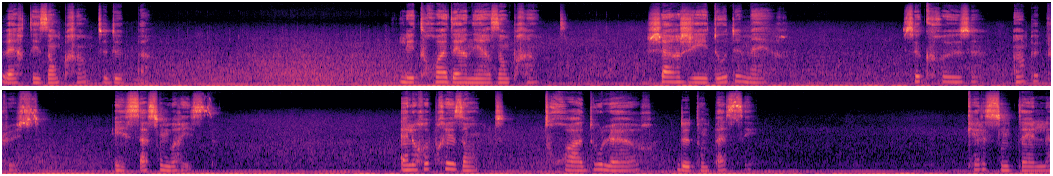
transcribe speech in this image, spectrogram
vers tes empreintes de pas. Les trois dernières empreintes chargées d'eau de mer, se creusent un peu plus et s'assombrissent. Elles représentent trois douleurs de ton passé. Quelles sont-elles?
